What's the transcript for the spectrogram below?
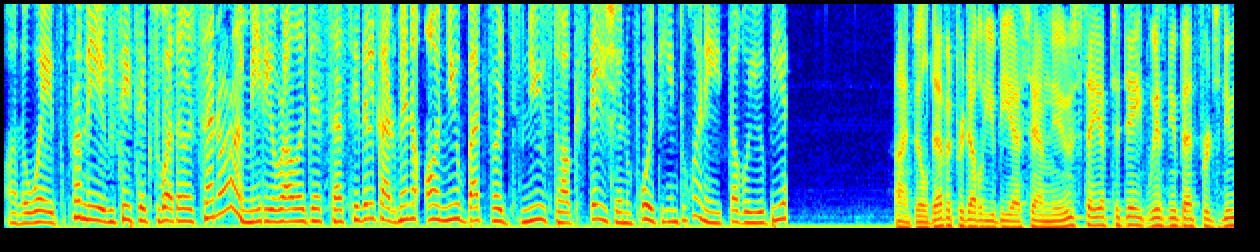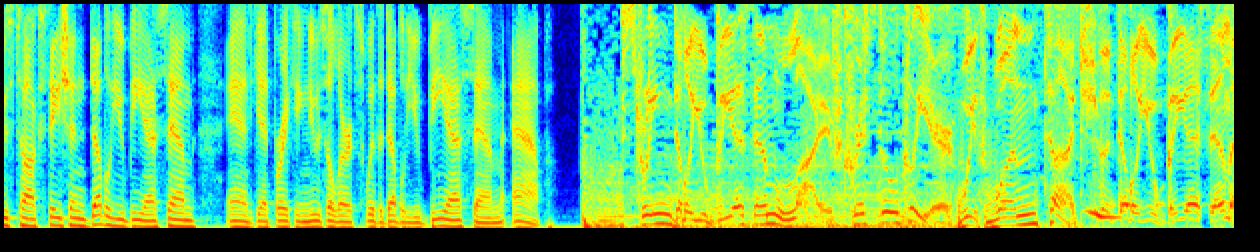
on the way. From the ABC6 Weather Center, I'm meteorologist Ceci del Carmen on New Bedford's News Talk Station 1420 WBS. I'm Phil Devitt for WBSM News. Stay up to date with New Bedford's news talk station, WBSM, and get breaking news alerts with the WBSM app. Stream WBSM live, crystal clear, with one touch. The WBSM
